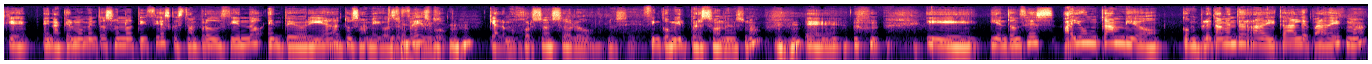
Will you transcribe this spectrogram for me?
que en aquel momento son noticias que están produciendo, en teoría, tus amigos Tus de amigos, Facebook, que a lo mejor son solo, no sé, 5.000 personas, ¿no? Eh, y, y entonces hay un cambio completamente radical de paradigma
